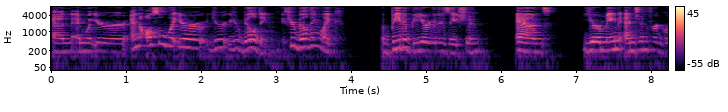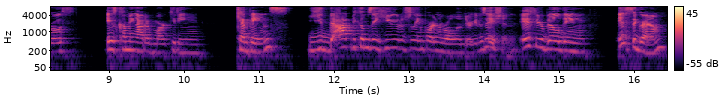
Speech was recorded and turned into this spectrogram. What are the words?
and and what you're and also what you're you're you're building. If you're building like a B two B organization and your main engine for growth is coming out of marketing campaigns, you, that becomes a hugely important role in the organization. If you're building Instagram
